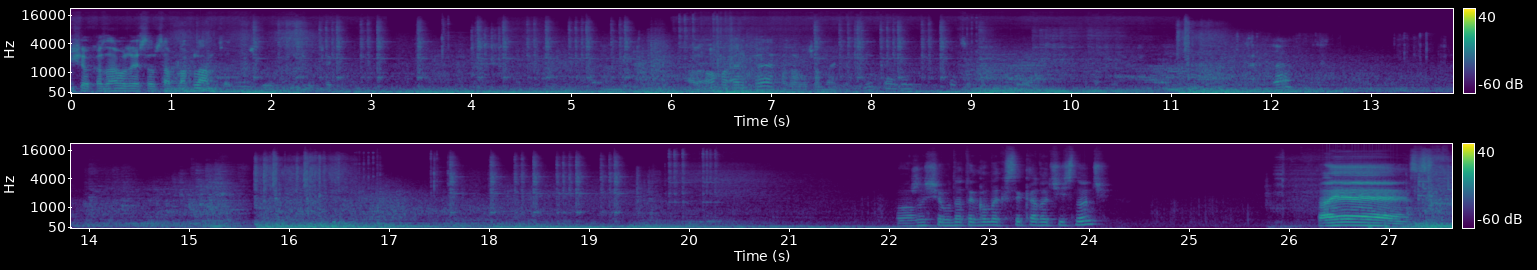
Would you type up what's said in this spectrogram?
i się okazało, że jestem sam na uciekam. Ale on ma RPF-a założonego. To- to? Może się uda tego Meksyka docisnąć? A jest!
